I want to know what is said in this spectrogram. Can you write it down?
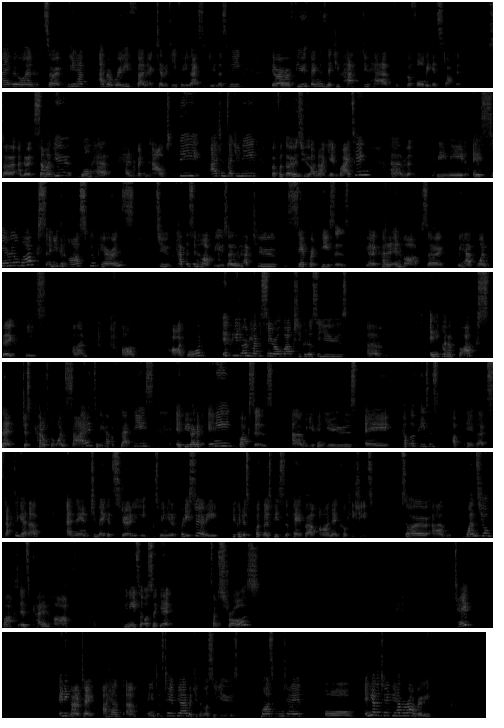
Hi everyone. So we have I have a really fun activity for you guys to do this week. There are a few things that you have to have before we get started. So I know some of you will have had written out the items that you need, but for those who are not yet writing, um, we need a cereal box, and you can ask your parents to cut this in half for you. So we have two separate pieces. You're going to cut it in half. So we have one big piece um, of cardboard. If you don't have a cereal box, you could also use um, any kind of box that just cut off the one side, so we have a flat piece. If you don't have any boxes, um, you can use a couple of pieces of paper stuck together, and then to make it sturdy, because we need it pretty sturdy, you can just put those pieces of paper on a cookie sheet. So um, once your box is cut in half, you need to also get some straws, tape, any kind of tape. I have um, painter's tape here, but you can also use masking tape or any other tape you have around, really.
